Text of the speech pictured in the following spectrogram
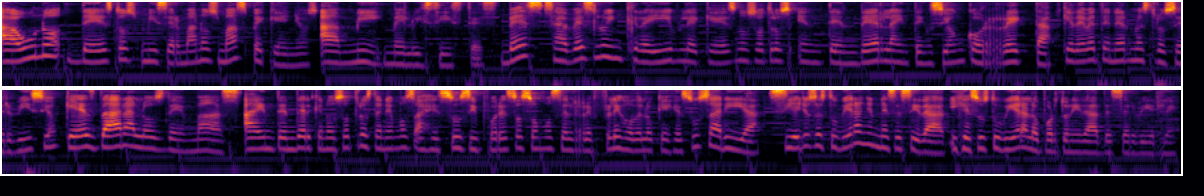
a uno de estos mis hermanos más pequeños, a mí me lo hiciste. ¿Ves? ¿Sabes lo increíble que es nosotros entender la intención correcta que debe tener nuestro servicio? Que es dar a los demás a entender que nosotros tenemos a Jesús y por eso somos el reflejo de lo que Jesús haría si ellos estuvieran en necesidad y Jesús tuviera la oportunidad de servirle.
